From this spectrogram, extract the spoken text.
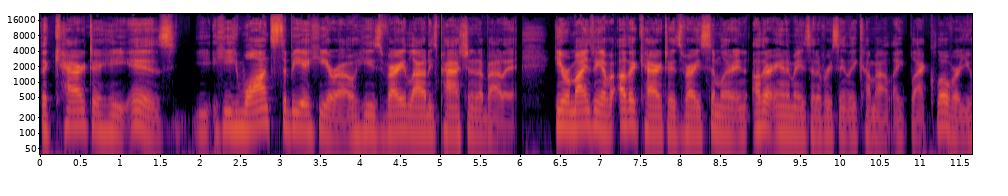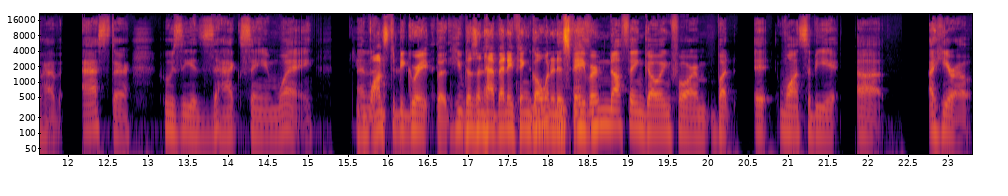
the character he is, he wants to be a hero. He's very loud. He's passionate about it. He reminds me of other characters very similar in other animes that have recently come out, like Black Clover. You have Asta, who's the exact same way. He And wants to be great, but he- doesn't have anything going in his favor. nothing going for him, but it wants to be uh, a hero.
